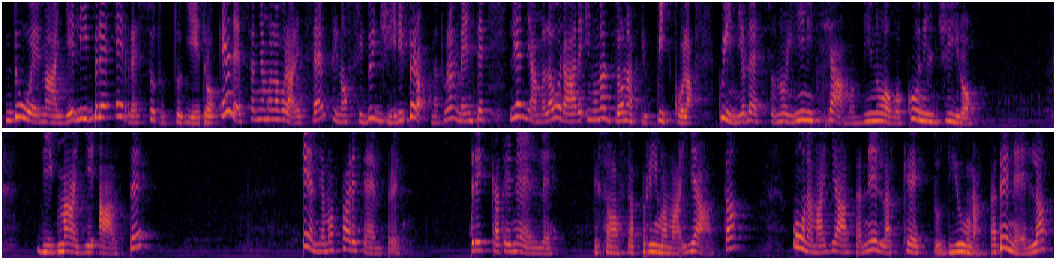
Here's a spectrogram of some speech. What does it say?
due maglie libere e il resto tutto dietro. E adesso andiamo a lavorare sempre i nostri due giri però naturalmente li andiamo a lavorare in una zona più piccola. Quindi adesso noi iniziamo di nuovo con il giro di maglie alte e andiamo a fare sempre 3 catenelle che sono sta prima maglia alta una maglia alta nell'archetto di una catenella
